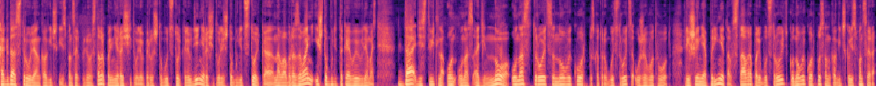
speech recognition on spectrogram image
Когда строили онкологический диспансер в Ставрополь, не рассчитывали, во-первых, что будет столько людей, не рассчитывали, что будет столько новообразований и что будет такая выявляемость. Да, действительно, он у нас один, но у нас строится новый корпус, который будет строиться уже вот-вот. Решение принято, в Ставрополе будут строить новый корпус онкологического диспансера.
